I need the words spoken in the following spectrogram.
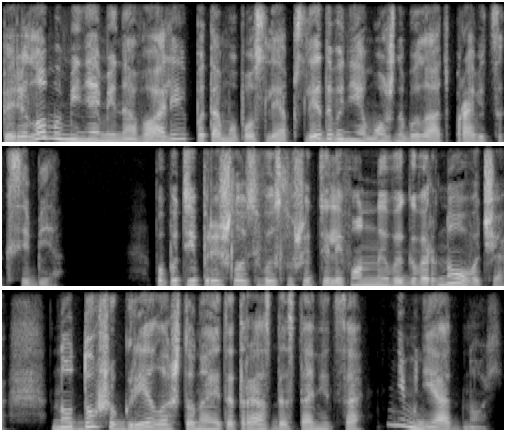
Переломы меня миновали, потому после обследования можно было отправиться к себе. По пути пришлось выслушать телефонный выговор Новача, но душу грело, что на этот раз достанется не мне одной.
